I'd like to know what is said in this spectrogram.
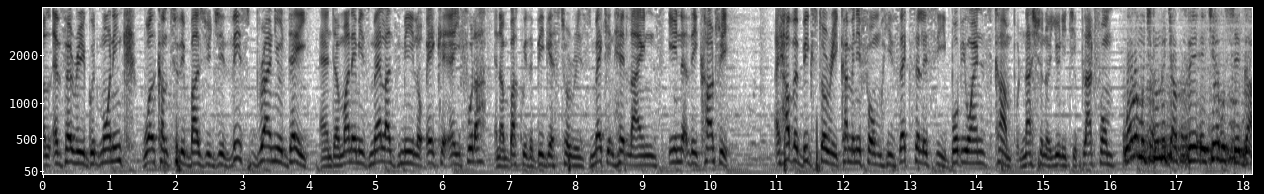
Well, a very good morning. Welcome to the Buzz UG this brand new day. And uh, my name is Melad Milo, aka Fula, and I'm back with the biggest stories making headlines in the country. I have a big story coming in from His Excellency Bobi Wine's Camp National Unity Platform. waliwo mu kitundu kyaffe ekyebusega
